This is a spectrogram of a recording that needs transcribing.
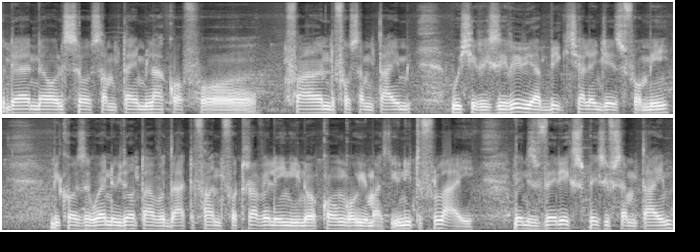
Then also sometime lack of uh, fund for some time which is really a big challenges for me. Because when we don't have that fund for traveling you know congo you must you need to fly. Then it's very expensive sometime.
